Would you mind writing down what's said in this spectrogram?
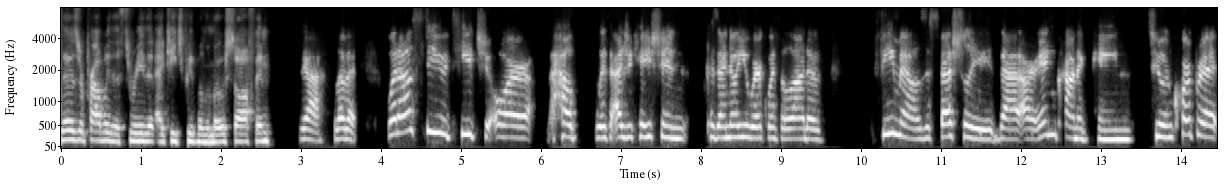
those are probably the three that I teach people the most often. Yeah, love it. What else do you teach or help with education, because I know you work with a lot of females, especially that are in chronic pain, to incorporate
